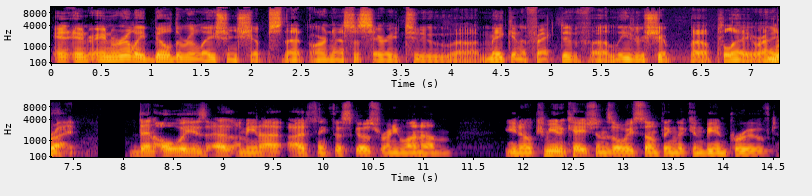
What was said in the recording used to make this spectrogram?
and, and really build the relationships that are necessary to uh, make an effective uh, leadership uh, play, right? Right. Then always, I mean, I, I think this goes for anyone. Um, you know, communication is always something that can be improved,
